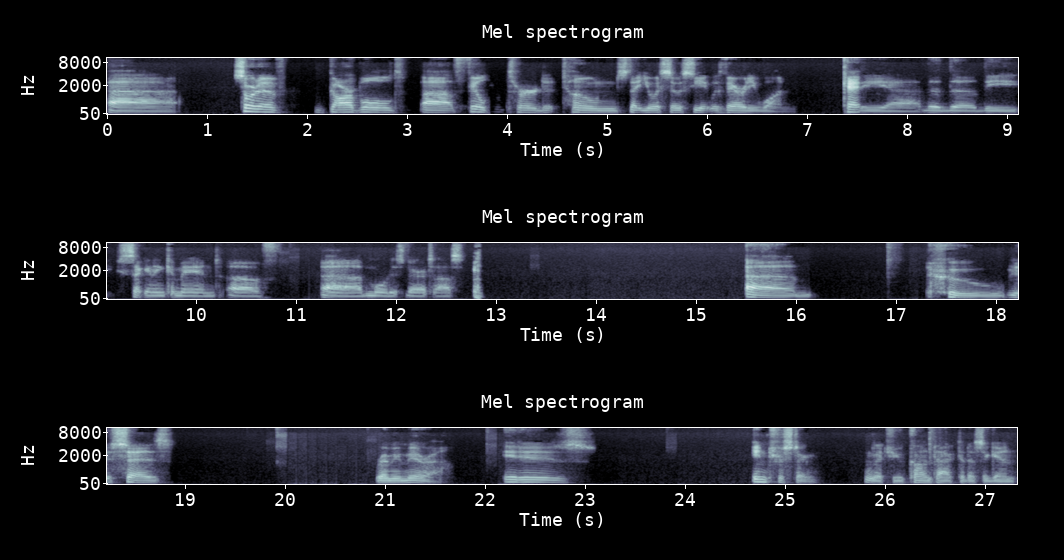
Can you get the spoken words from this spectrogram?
uh sort of garbled uh filtered tones that you associate with Verity 1 Okay. the uh the the the second in command of uh Mortis Veritas um who says Remy Mera it is interesting that you contacted us again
